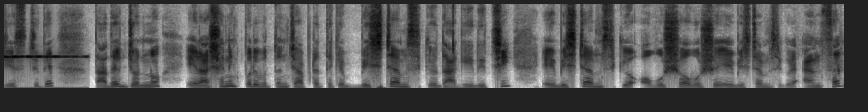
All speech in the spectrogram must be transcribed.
জিএসটিতে তাদের জন্য এই রাসায়নিক পরিবর্তন চ্যাপ্টার থেকে বিশটা এমসিকিউ দাগিয়ে দিচ্ছি। এই বিশটা এমসিকিউ অবশ্যই অবশ্যই এই বিশটা এমসিকিউর অ্যান্সার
